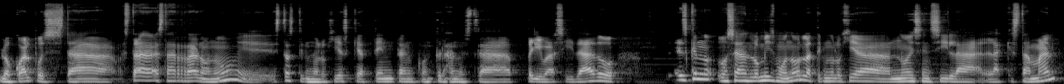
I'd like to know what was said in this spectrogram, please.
lo cual pues está, está, está raro, ¿no? Eh, estas tecnologías que atentan contra nuestra privacidad o... Es que, no, o sea, lo mismo, ¿no? La tecnología no es en sí la, la que está mal,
